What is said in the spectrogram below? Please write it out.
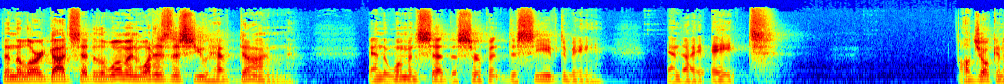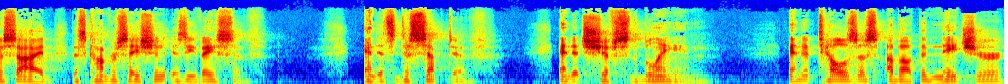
Then the Lord God said to the woman, What is this you have done? And the woman said, The serpent deceived me, and I ate. All joking aside, this conversation is evasive, and it's deceptive, and it shifts the blame, and it tells us about the nature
